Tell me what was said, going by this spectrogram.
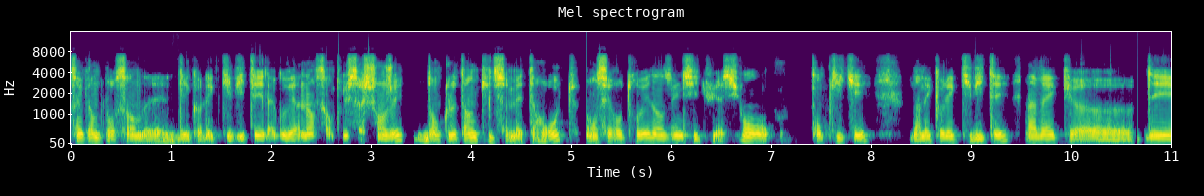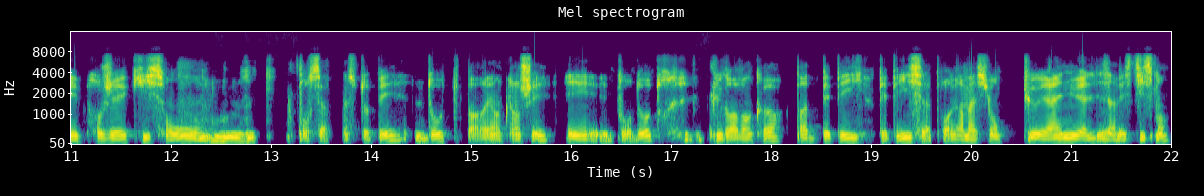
50% des, collectivités, la gouvernance en plus a changé. Donc le temps qu'ils se mettent en route, on s'est retrouvé dans une situation compliquée dans les collectivités avec euh, des projets qui sont pour certains stoppés, d'autres pas réenclenchés et pour d'autres, plus grave encore, pas de PPI. PPI, c'est la programmation pluriannuelle des investissements,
